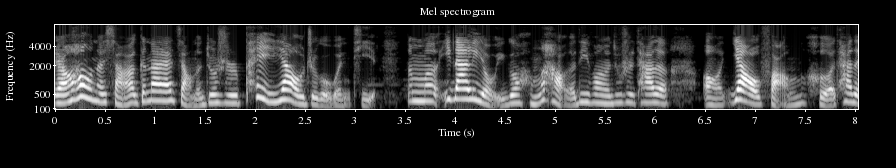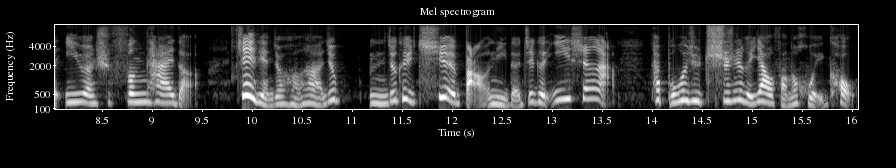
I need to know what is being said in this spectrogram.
然后呢，想要跟大家讲的就是配药这个问题。那么，意大利有一个很好的地方呢，就是它的呃药房和它的医院是分开的，这一点就很好，就嗯就可以确保你的这个医生啊，他不会去吃这个药房的回扣。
